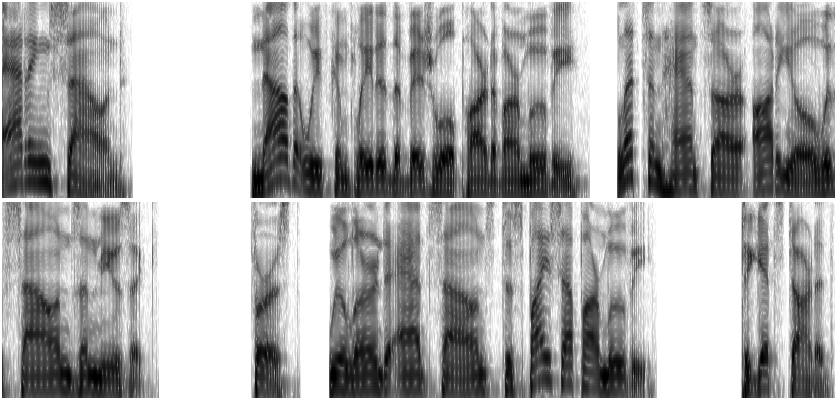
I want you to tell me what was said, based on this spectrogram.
Adding sound. Now that we've completed the visual part of our movie, let's enhance our audio with sounds and music. First, we'll learn to add sounds to spice up our movie. To get started,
